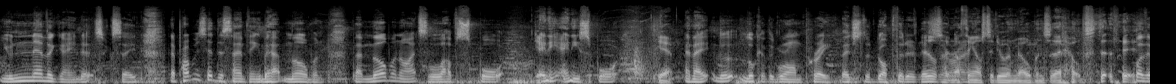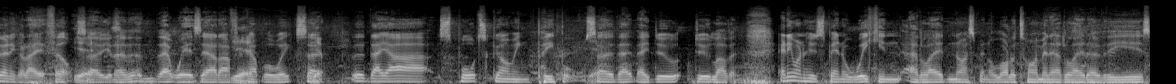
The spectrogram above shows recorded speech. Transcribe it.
You're never going to succeed. They probably said the same thing about Melbourne, but Melbourneites love sport, any any sport. Yeah. And they l- look at the Grand Prix. They just adopted it. There's also nothing own. else to do in Melbourne, so that helps. Well, they've only got AFL, Yeah. so you know that wears out after a couple of weeks. So Yep. they are sports-going people, so they, they do do love it. Anyone who's spent a week in Adelaide, and I spent a lot of time in Adelaide over the years,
